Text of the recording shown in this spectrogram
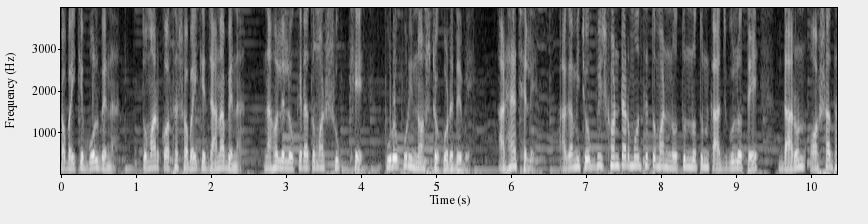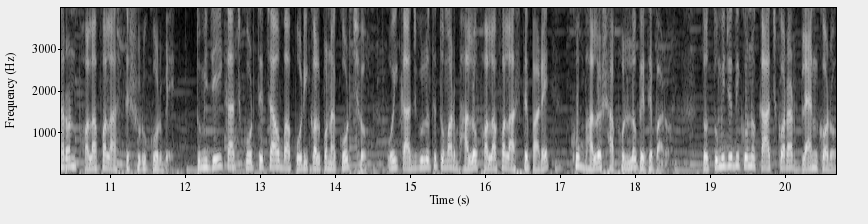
সবাইকে বলবে না, তোমার কথা সবাইকে জানাবে না না হলে লোকেরা তোমার সুখকে পুরোপুরি নষ্ট করে দেবে। আর হ্যাঁ ছেলে, আগামী চব্বিশ ঘণ্টার মধ্যে তোমার নতুন নতুন কাজগুলোতে দারুণ অসাধারণ ফলাফল আসতে শুরু করবে। তুমি যেই কাজ করতে চাও বা পরিকল্পনা করছ, ওই কাজগুলোতে তোমার ভালো ফলাফল আসতে পারে, খুব ভালো সাফল্য পেতে পারো। তো তুমি যদি কোনো কাজ করার প্ল্যান করো,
